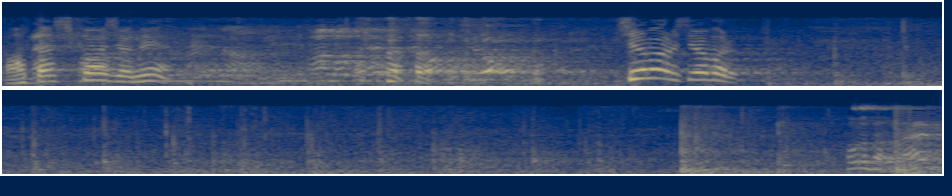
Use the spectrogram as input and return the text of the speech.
あたしかじゃねえ。白バル白バルトムさんナイス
